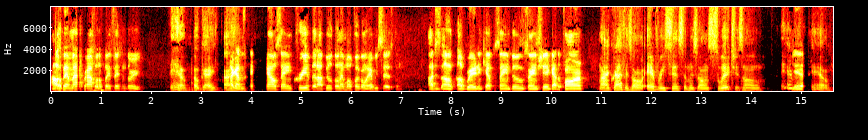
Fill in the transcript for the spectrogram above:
I was Okay. playing Minecraft on the PlayStation Three. Damn. Okay. I got the same account, same crib that I built on that motherfucker on every system. I just um, upgraded and kept the same dude, same shit. Got the farm. Minecraft is on every system. It's on Switch. It's on. Every, Yeah. Damn.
